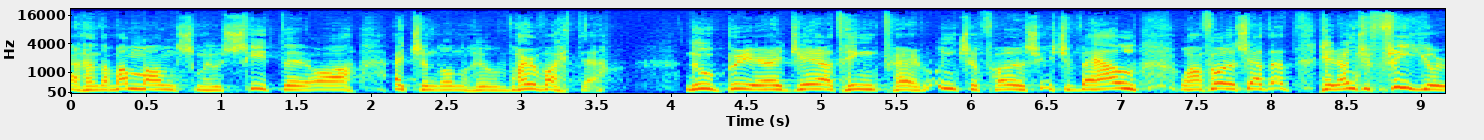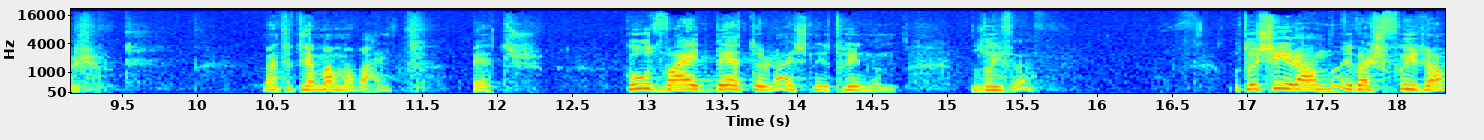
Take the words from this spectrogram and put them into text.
at henda mamman som hun sitter og etkjen noen hun varvet det. Nå blir jeg gjøre ting for hun ikke føler seg ikke vel, og han føler seg at, at her er ikke frigjør. Men til det mamma vet bedre. God vet bedre eisen i tøynen løyve. Og så sier han i vers 4,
